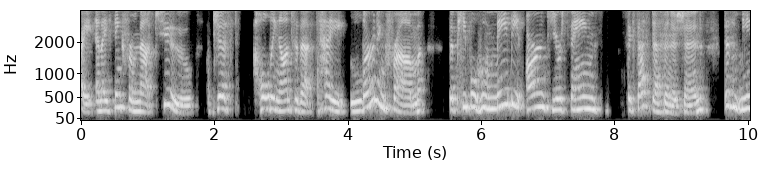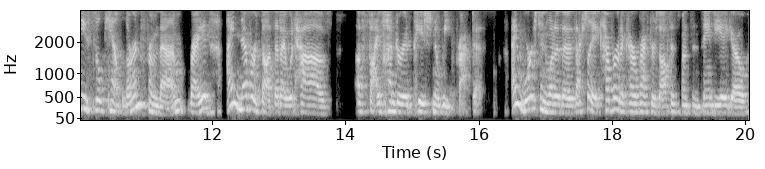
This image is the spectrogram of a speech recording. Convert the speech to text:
Right. And I think from that too, just holding on to that tight, learning from the people who maybe aren't your same success definition doesn't mean you still can't learn from them, right? I never thought that I would have a 500 patient a week practice. I worked in one of those. Actually, I covered a chiropractor's office once in San Diego.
